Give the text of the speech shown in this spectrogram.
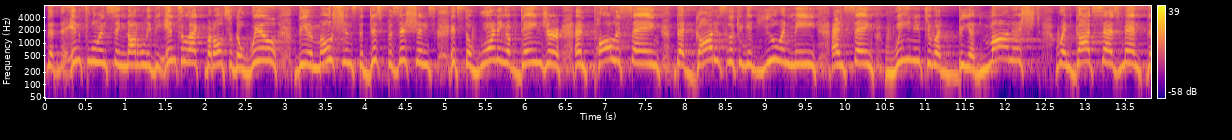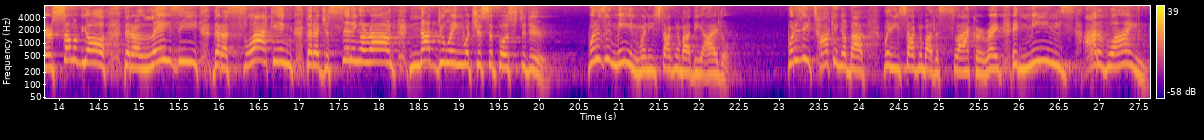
the, the, influencing not only the intellect but also the will, the emotions, the dispositions. It's the warning of danger. And Paul is saying that God is looking at you and me and saying we need to be admonished when God says, man, there's some of y'all that are lazy, that are slacking, that are just sitting around not doing what you're supposed to do. What does it mean when he's talking about the idle? What is he talking about when he's talking about the slacker, right? It means out of line.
